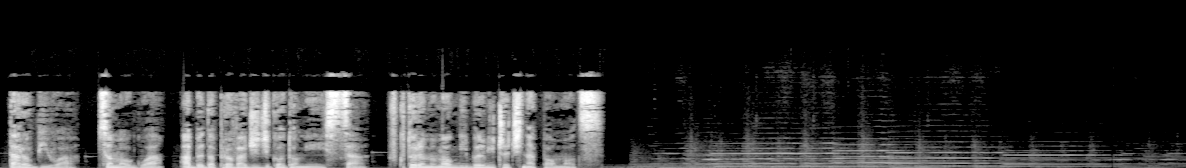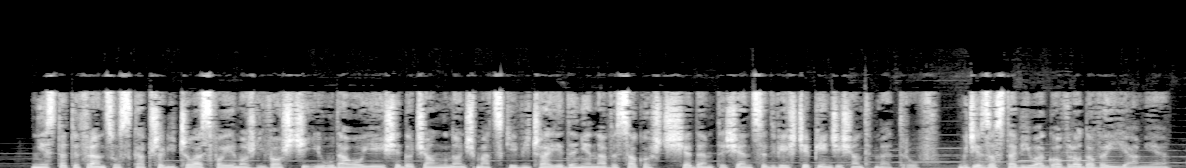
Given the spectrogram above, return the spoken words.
Ta robiła, co mogła, aby doprowadzić go do miejsca, w którym mogliby liczyć na pomoc. Niestety francuska przeliczyła swoje możliwości i udało jej się dociągnąć Mackiewicza jedynie na wysokość 7250 metrów, gdzie zostawiła go w lodowej jamie.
